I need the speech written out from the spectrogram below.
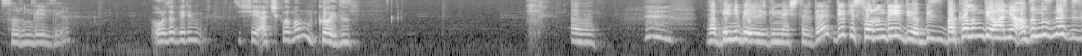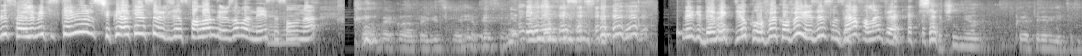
Sorun değil diyor. orada benim şey açıklamamı mı koydun? Evet. Ya beni belirginleştirdi. Diyor ki sorun değil diyor. Biz bakalım diyor hani adınız ne biz de söylemek istemiyoruz. Çıkarken söyleyeceğiz falan diyoruz ama neyse sonra. Öyle yapıyorsunuz. diyor ki demek diyor kuaför kuaför geziyorsun sen falan yapıyor. Şaka. Açılmayan krepeleri getirin.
